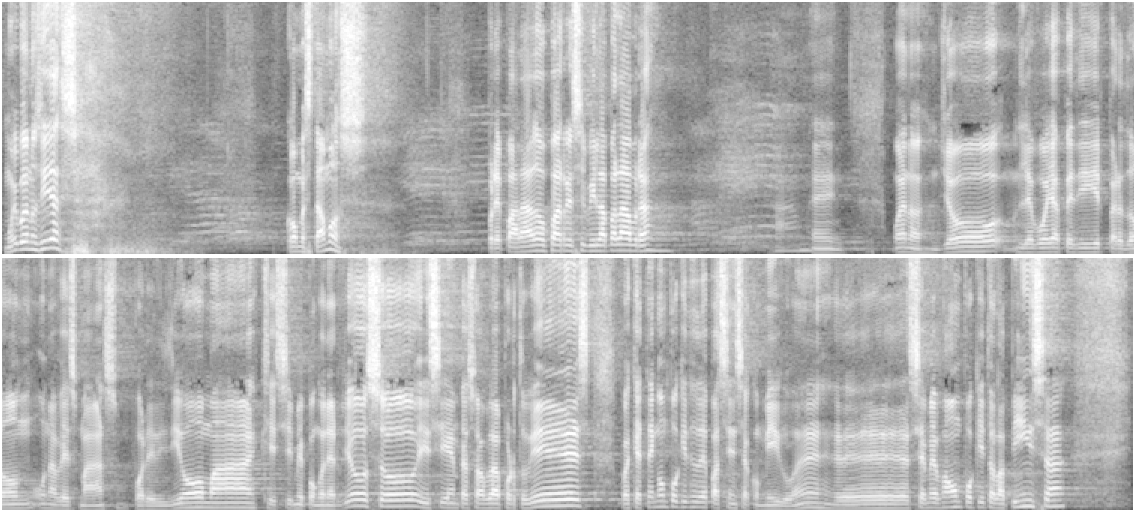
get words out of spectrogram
Muy buenos días. ¿Cómo estamos? ¿Preparados para recibir la palabra? Amén. Bueno, yo le voy a pedir perdón una vez más por el idioma, que si me pongo nervioso y si empiezo a hablar portugués, pues que tenga un poquito de paciencia conmigo. ¿eh? Eh, se me va un poquito la pinza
